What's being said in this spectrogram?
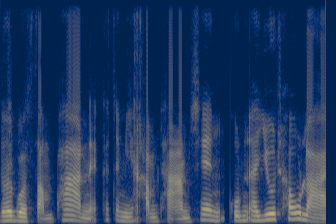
โดยบทสัมภาษณ์เนี่ยก็จะมีคำถามเช่น คุณอายุเท่าไหร่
